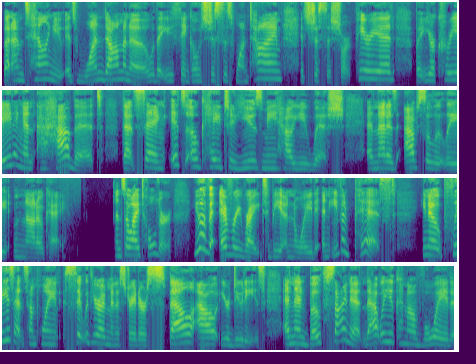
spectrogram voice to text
But I'm telling you, it's one domino that you think, oh, it's just this one time, it's just this short period. But you're creating an, a habit that's saying it's okay to use me how you wish. And that is absolutely not okay. And so I told her, You have every right to be annoyed and even pissed. You know, please at some point sit with your administrator, spell out your duties, and then both sign it. That way you can avoid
